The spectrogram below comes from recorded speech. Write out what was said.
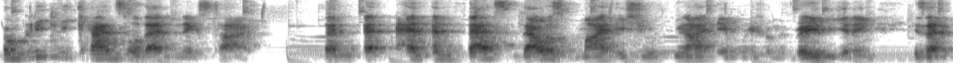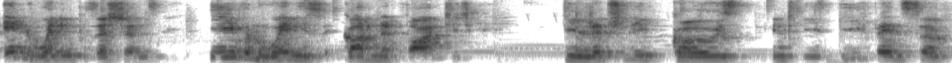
completely cancel that next time. And, and and that's that was my issue with Unai Emery from the very beginning. Is that in winning positions, even when he's got an advantage, he literally goes into these defensive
